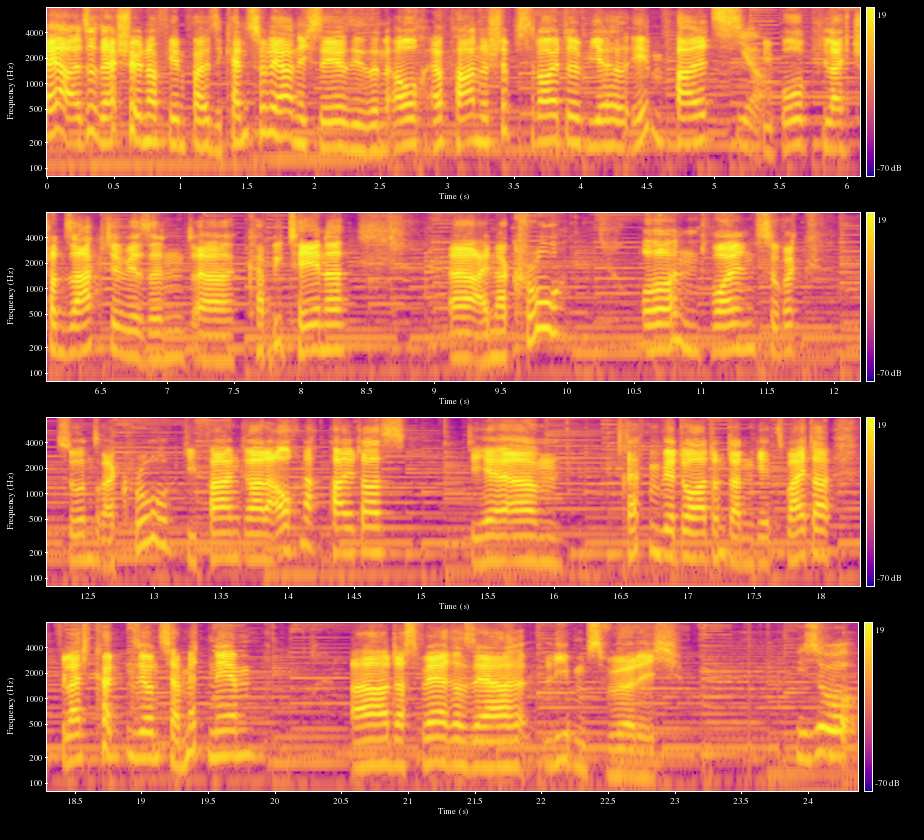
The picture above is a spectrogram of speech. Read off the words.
Ja, also sehr schön auf jeden Fall, Sie kennenzulernen. Ich sehe, Sie sind auch erfahrene Schiffsleute, wir ebenfalls. Ja. Wie Bo vielleicht schon sagte, wir sind äh, Kapitäne äh, einer Crew und wollen zurück zu unserer Crew. Die fahren gerade auch nach Paltas. Die ähm, treffen wir dort und dann geht's weiter. Vielleicht könnten Sie uns ja mitnehmen. Äh, das wäre sehr liebenswürdig. Wieso.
